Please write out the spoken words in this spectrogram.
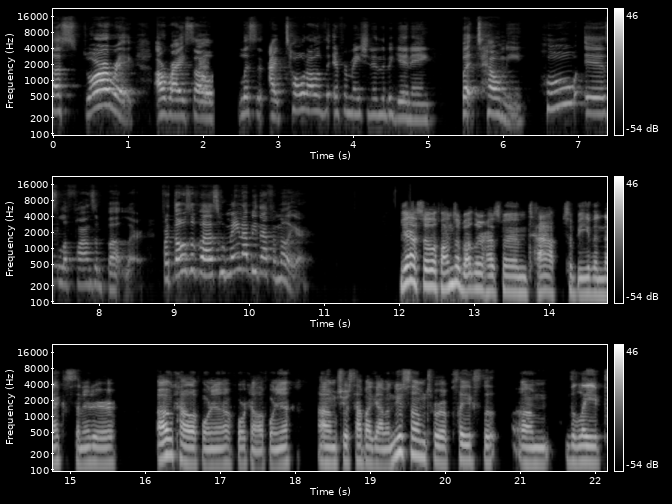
historic. All right, so listen, I told all of the information in the beginning, but tell me, who is LaPhonza Butler? For those of us who may not be that familiar, yeah, so LaPhonza Butler has been tapped to be the next senator of California for California. Um, she was tapped by Gavin Newsom to replace the um, the late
